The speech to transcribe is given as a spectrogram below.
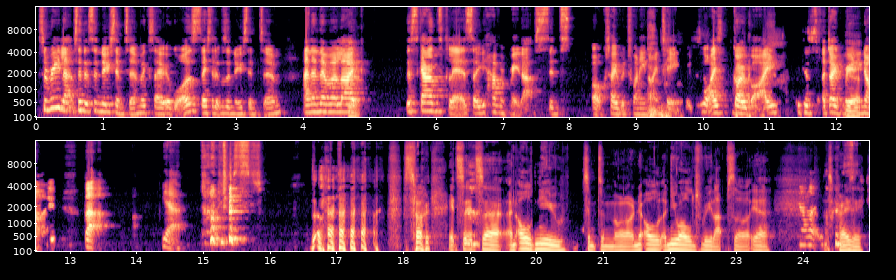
It's a relapse if it's a new symptom. So it was. They said it was a new symptom. And then they were like, yeah. the scan's clear, so you haven't relapsed since October 2019, which is what I go by because I don't really yeah. know. But yeah, I'm just. so it's it's uh, an old new symptom or a new old, a new old relapse or yeah that's crazy.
